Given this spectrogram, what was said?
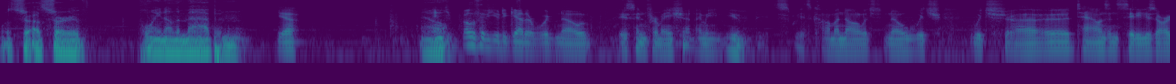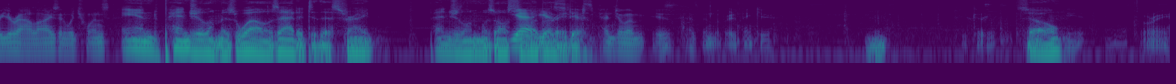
we'll sort, I'll sort of point on the map and Yeah, and both of you together would know this information. I mean, you it's it's common knowledge to know which which uh, towns and cities are your allies and which ones. and pendulum as well is added to this, right? Pendulum was also yeah, yes, liberated. yes. Pendulum is has been liberated. Thank you. Mm. Because So story.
